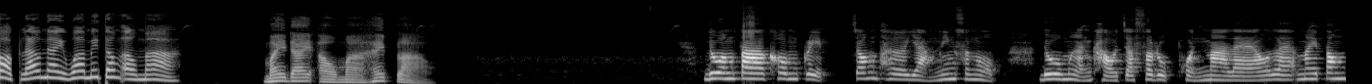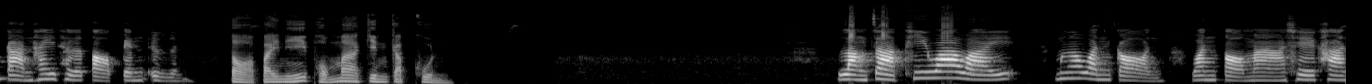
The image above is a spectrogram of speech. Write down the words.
บอกแล้วนายว่าไม่ต้องเอามา ไม่ได้เอามาให้เปล่า ดวงตาคมกริบจ้องเธออย่างนิ่งสงบ ดูเหมือนเขาจะสรุปผลมาแล้ว และไม่ต้องการให้เธอตอบเป็นอื่น ต่อไปนี้ผมมากินกับคุณ หลังจากที่ว่าไว้ เมื่อวันก่อน วันต่อมาเชคาน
